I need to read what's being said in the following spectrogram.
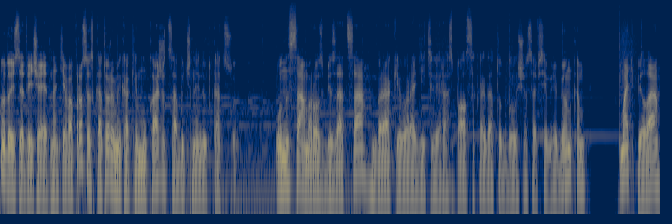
Ну, то есть отвечает на те вопросы, с которыми, как ему кажется, обычно идут к отцу. Он и сам рос без отца, брак его родителей распался, когда тот был еще совсем ребенком. Мать пила,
